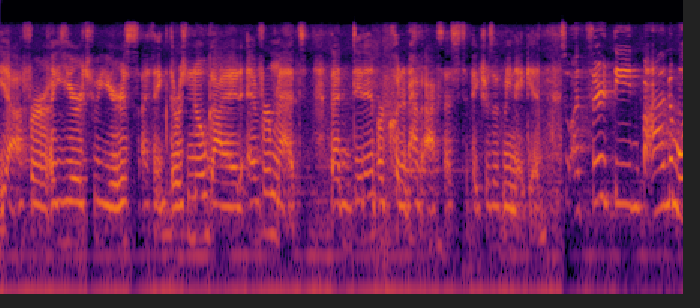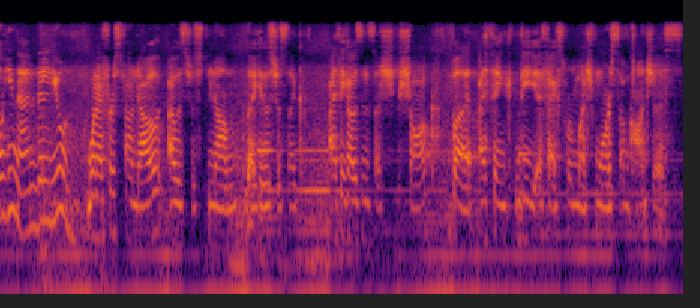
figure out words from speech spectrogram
Yeah, for a year, two years, I think. There was no guy I'd ever met that didn't or couldn't have access to pictures of me naked. So at 13, paano mo hinandle yun? when I first found out, I was just numb. Like it was just like I think I was in such shock, but I think the effects were much more subconscious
